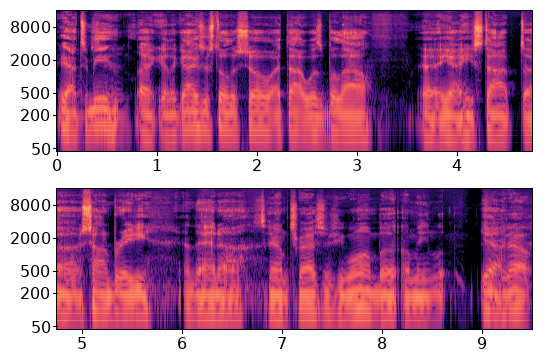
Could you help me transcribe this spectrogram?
Yeah, to me, like yeah, the guys who stole the show, I thought was Belal. Uh, yeah, he stopped uh, Sean Brady, and then uh, Say I'm trash if you want, but I mean, look, yeah, check it out.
